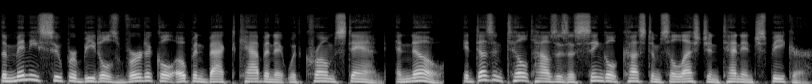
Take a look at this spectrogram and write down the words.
The Mini Super Beetle's vertical open-backed cabinet with chrome stand, and no, it doesn't tilt houses a single custom Celestion 10-inch speaker.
